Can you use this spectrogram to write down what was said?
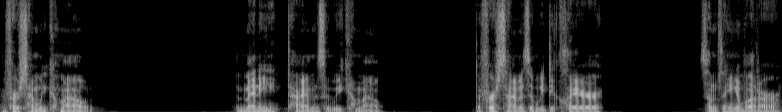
the first time we come out, the many times that we come out, the first times that we declare something about our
